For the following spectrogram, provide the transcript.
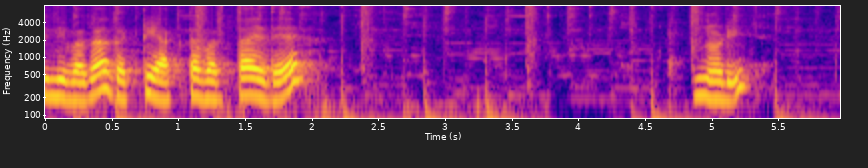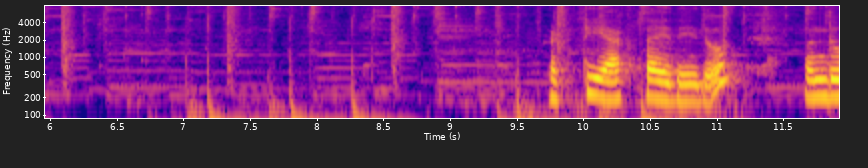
ಇಲ್ಲಿ ಇವಾಗ ಗಟ್ಟಿ ಆಗ್ತಾ ಬರ್ತಾ ಇದೆ. ನೋಡಿ. ಗಟ್ಟಿ ಆಗ್ತಾ ಇದೆ ಇದು. ಒಂದು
